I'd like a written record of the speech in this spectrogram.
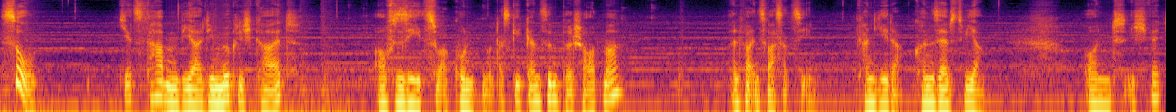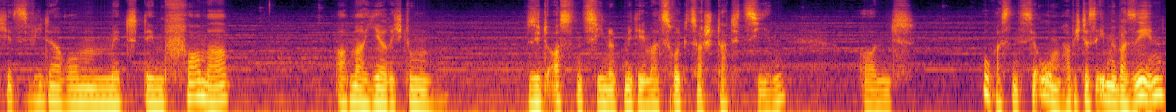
So, jetzt haben wir die Möglichkeit, auf See zu erkunden. Und das geht ganz simpel. Schaut mal. Einfach ins Wasser ziehen. Kann jeder. Können selbst wir. Und ich werde jetzt wiederum mit dem Former auch mal hier Richtung Südosten ziehen und mit dem mal zurück zur Stadt ziehen. Und... Oh, was ist denn das hier oben? Habe ich das eben übersehen?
